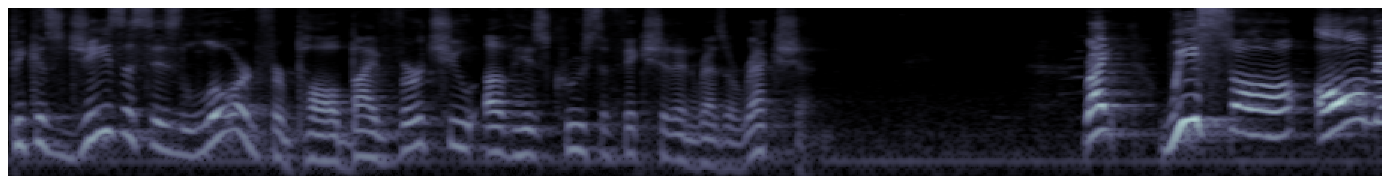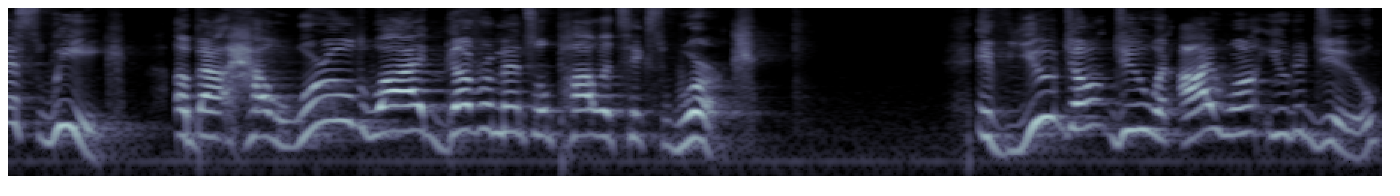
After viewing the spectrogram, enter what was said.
because Jesus is Lord for Paul by virtue of his crucifixion and resurrection. Right? We saw all this week about how worldwide governmental politics work. If you don't do what I want you to do,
